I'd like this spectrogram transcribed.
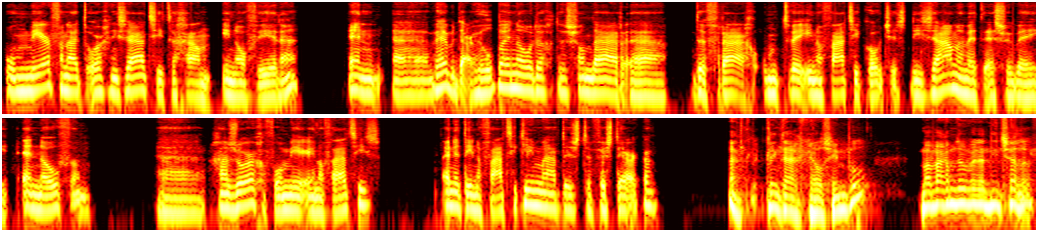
om meer vanuit de organisatie te gaan innoveren. En uh, we hebben daar hulp bij nodig. Dus vandaar uh, de vraag om twee innovatiecoaches die samen met de SVB en Novum uh, gaan zorgen voor meer innovaties. En het innovatieklimaat dus te versterken. Nou, klinkt eigenlijk heel simpel. Maar waarom doen we dat niet zelf?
